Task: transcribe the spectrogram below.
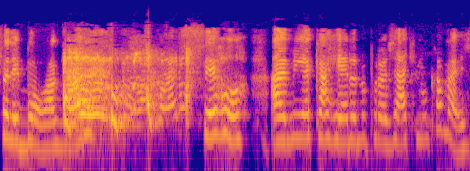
Falei, bom, agora ferrou a minha carreira no Projac nunca mais.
